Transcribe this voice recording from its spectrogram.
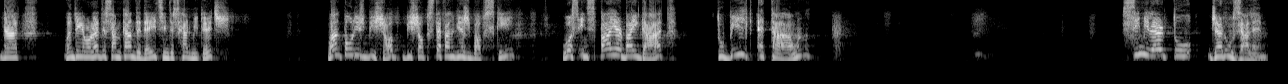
that when there were already some candidates in this hermitage, one Polish bishop, Bishop Stefan Wierzbowski, was inspired by God to build a town similar to Jerusalem.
